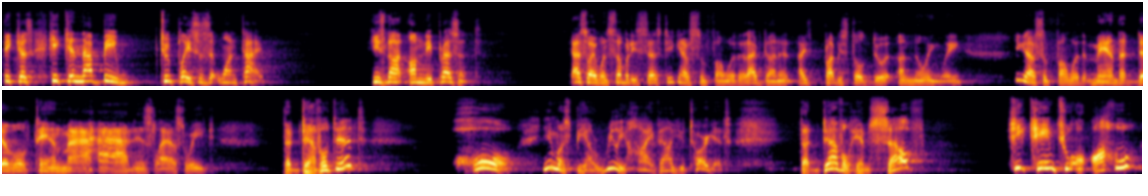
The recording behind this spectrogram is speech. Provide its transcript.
because he cannot be two places at one time. He's not omnipresent. That's why when somebody says to you, you can have some fun with it. I've done it. I probably still do it unknowingly. You can have some fun with it. Man, the devil tanned my hide this last week. The devil did? Oh, you must be a really high value target. The devil himself? He came to Oahu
